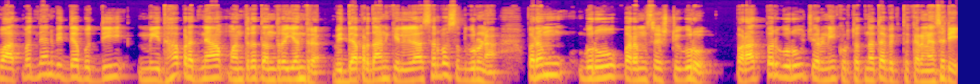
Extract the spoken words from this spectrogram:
व आत्मज्ञान विद्याबुद्धी मेधा प्रज्ञा मंत्रतंत्र यंत्र विद्या प्रदान केलेल्या सर्व सद्गुरूंना परम गुरु परमश्रेष्ठ गुरु परात्पर गुरु चरणी कृतज्ञता व्यक्त करण्यासाठी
